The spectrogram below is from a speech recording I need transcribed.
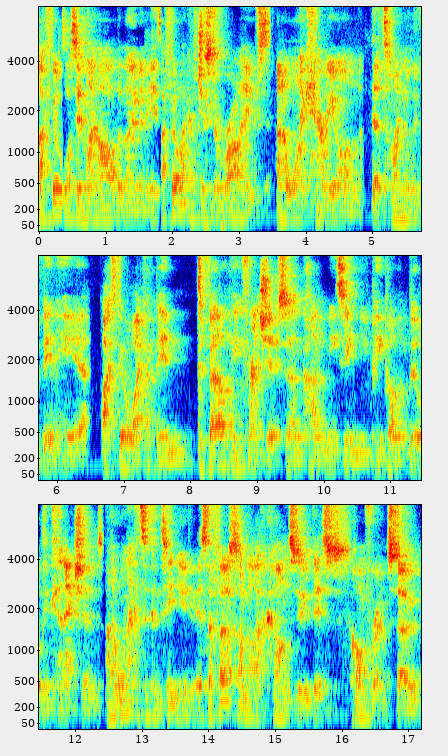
I feel what's in my heart at the moment is I feel like I've just arrived and I want to carry on. The time that we've been here, I feel like I've been developing friendships and kind of meeting new people and building connections. And I want that to continue. It's the first time that I've come to this conference. So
